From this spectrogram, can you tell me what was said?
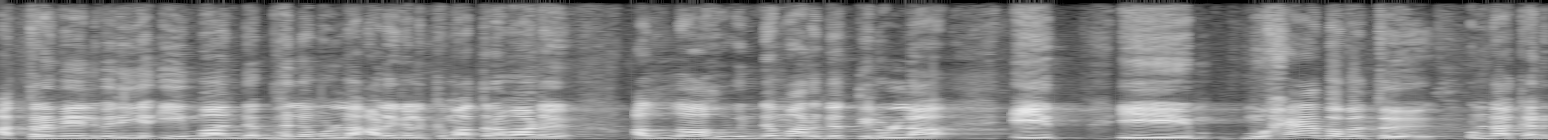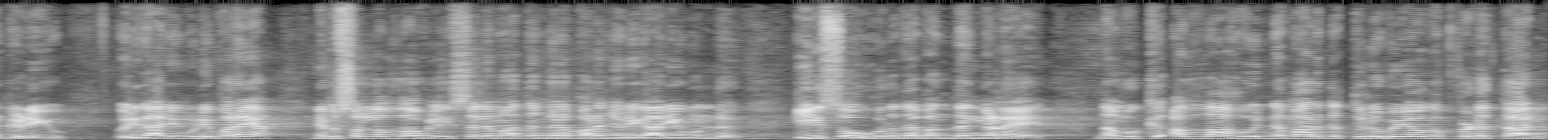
അത്രമേൽ വലിയ ഈമാന്റെ ബലമുള്ള ആളുകൾക്ക് മാത്രമാണ് അള്ളാഹുവിന്റെ മാർഗത്തിലുള്ള ഈ ഈ മുഹാബത്ത് ഉണ്ടാക്കാൻ കഴിയൂ. ഒരു കാര്യം കൂടി പറയാം. നബിസല്ലാഹു അലൈഹി സ്വലമ തങ്ങൾ പറഞ്ഞൊരു കാര്യമുണ്ട്. ഈ സൗഹൃദ ബന്ധങ്ങളെ നമുക്ക് അള്ളാഹുവിന്റെ മാർഗത്തിൽ ഉപയോഗപ്പെടുത്താൻ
